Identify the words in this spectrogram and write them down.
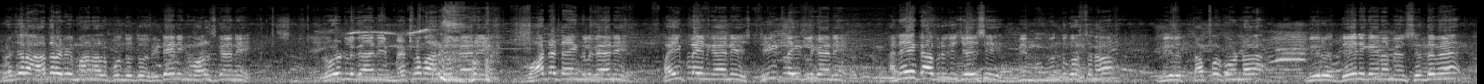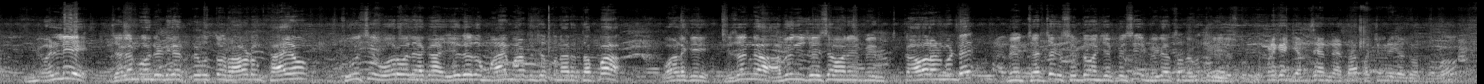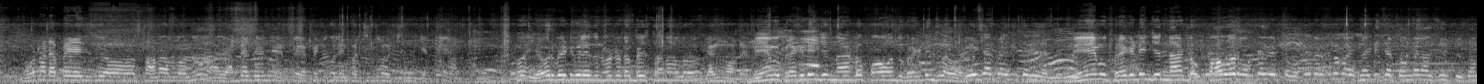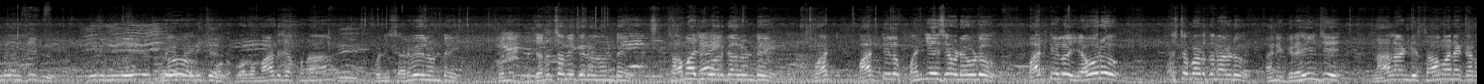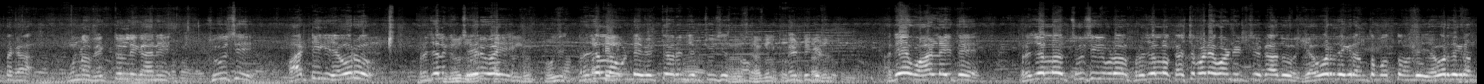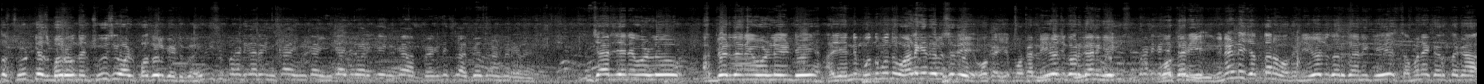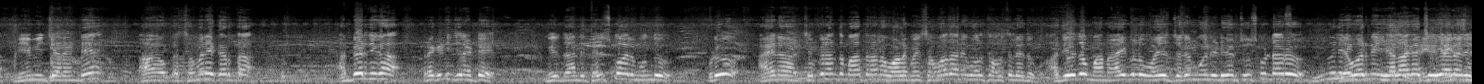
ప్రజల ఆదర విమానాలు పొందుతూ రిటైనింగ్ వాల్స్ కానీ రోడ్లు కానీ మెట్ల మార్గం కానీ వాటర్ ట్యాంకులు కానీ పైప్ లైన్ కానీ స్ట్రీట్ లైట్లు కానీ అనేక అభివృద్ధి చేసి మేము ముందుకు వస్తున్నాం. మీరు తప్పకుండా మీరు దేనికైనా మేము సిద్ధమే. మళ్ళీ జగన్మోహన్ రెడ్డి గారి ప్రభుత్వం రావడం ఖాయం. చూసి ఓర్వలేక ఏదేదో మాయ మాటలు చెప్తున్నారు తప్ప వాళ్ళకి నిజంగా అభివృద్ధి చేశామని మీరు కావాలనుకుంటే మేము చర్చకు సిద్ధం అని చెప్పేసి మీడియా సందర్భంగా తెలియజేసుకుంటాం ఇప్పటికే జనసేన నేత పశ్చిమ నియోజకవర్గంలో నూట డెబ్బై ఐదు స్థానాల్లోనూ అభ్యర్థిని పెట్టుకోలేని పరిస్థితిలో వచ్చిందని చెప్పి ఎవరు పెట్టుకోలేదు నూట డెబ్బై స్థానాల్లో? జగన్మోహన్ రెడ్డి. మేము ప్రకటించిన దాంట్లో పావంతు ప్రకటించలేదు. మేము ప్రకటించిన దాంట్లో పావంతు ఒకే మాట చెప్పనా? కొన్ని సర్వేలు ఉంటాయి. కొన్ని జన సమీకరణలు ఉంటాయి. సామాజిక వర్గాలు ఉంటాయి. పార్టీ పార్టీలో పనిచేసేవాడు ఎవడు? పార్టీలో ఎవరు కష్టపడుతున్నాడు అని గ్రహించి నాలాంటి సామాన్యకర్తగా ఉన్న వ్యక్తుల్ని కానీ చూసి పార్టీకి ఎవరు ప్రజలకు చేరువై ప్రజల్లో ఉండే వ్యక్తి ఎవరని చెప్పి చూసేస్తున్నాం. మేము టికెట్లు. అదే వాళ్ళైతే ప్రజల్లో చూసి ఇప్పుడు ప్రజల్లో కష్టపడే వాడిని ఇచ్చే కాదు. ఎవరి దగ్గర అంత మొత్తం ఉంది ఎవరి దగ్గర అంత సూట్ కేసు బరువు ఉందని చూసి వాళ్ళు పదవులు ఇంకా ఇన్ఛార్జ్ వరకు ఇంకా ప్రకటించిన అభ్యర్థులు అంటున్నారు కదా. ఇన్ఛార్జ్ అనేవాళ్ళు అభ్యర్థి అనేవాళ్ళు ఏంటి? అవన్నీ ముందు ముందు వాళ్ళకే తెలుస్తుంది ఒక ఒక నియోజకవర్గానికి ఒక వినండి చెప్తాను. ఒక నియోజకవర్గానికి సమన్వయకర్తగా నియమించారంటే ఆ ఒక సమన్వయకర్త అభ్యర్థిగా ప్రకటించినట్టే. మీరు దాన్ని తెలుసుకోవాలి ముందు. ఇప్పుడు ఆయన చెప్పినంత మాత్రాన వాళ్ళకి మేము సమాధానం ఇవ్వాల్సిన అవసరం లేదు. అదేదో మా నాయకులు వైఎస్ జగన్మోహన్ రెడ్డి గారు చూసుకుంటారు. ఎవరిని ఎలాగా చేయాలని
